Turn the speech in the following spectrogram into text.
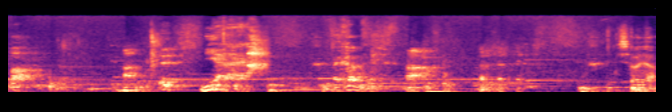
爸，啊，你也来了，来看看你啊。小雅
